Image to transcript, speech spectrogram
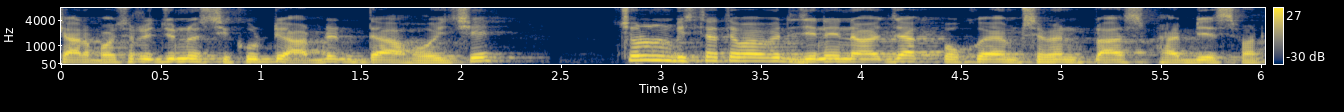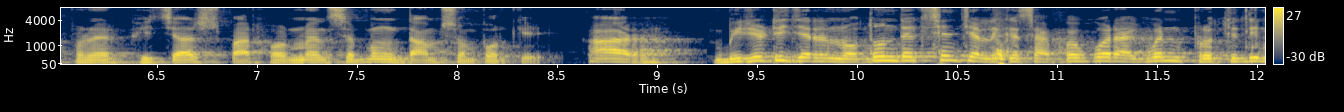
চার বছরের জন্য সিকিউরিটি আপডেট দেওয়া হয়েছে। চলুন বিস্তারিতভাবে জেনে নেওয়া যাক Poco M seven plus five G স্মার্টফোনের ফিচার্স পারফরম্যান্স এবং দাম সম্পর্কে। আর ভিডিওটি যারা নতুন দেখছেন, চ্যানেলকে সাবস্ক্রাইব করে রাখবেন। প্রতিদিন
